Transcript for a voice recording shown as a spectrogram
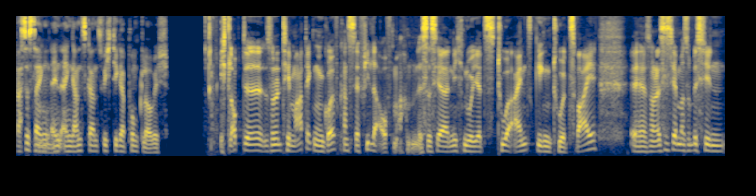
das ist ein, mhm. ein, ein ganz, ganz wichtiger Punkt, glaube ich. Ich glaube, so eine Thematik im Golf kannst du ja viele aufmachen. Es ist ja nicht nur jetzt Tour 1 gegen Tour 2, äh, sondern es ist ja immer so ein bisschen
